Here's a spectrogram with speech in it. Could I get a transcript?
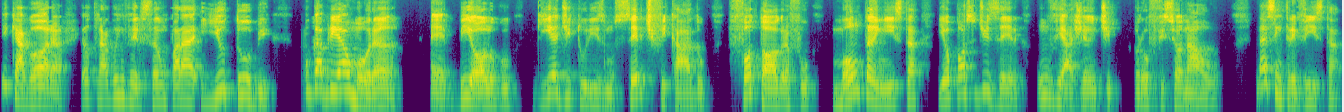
e que agora eu trago em versão para YouTube o Gabriel Moran é biólogo, guia de turismo certificado, fotógrafo, montanhista e eu posso dizer, um viajante profissional. Nessa entrevista,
